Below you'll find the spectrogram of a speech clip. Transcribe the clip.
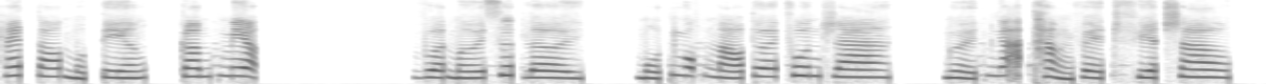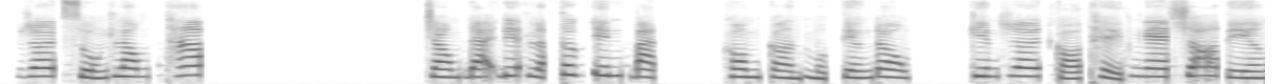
hét to một tiếng, câm miệng. Vừa mới dứt lời, một ngụm máu tươi phun ra, người ngã thẳng về phía sau, rơi xuống long tháp. Trong đại điện lập tức im bặt, không còn một tiếng động, kim rơi có thể nghe rõ tiếng.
